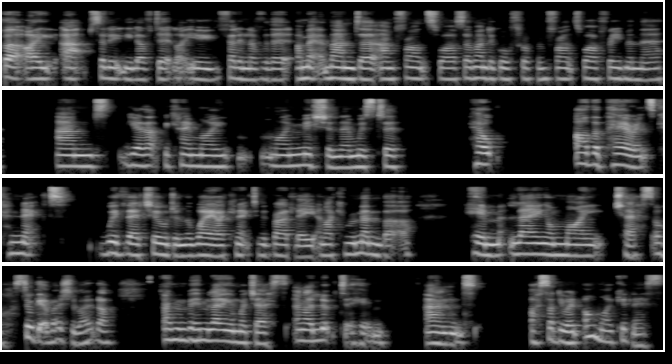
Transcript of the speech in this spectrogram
But I absolutely loved it like you fell in love with it. I met Amanda and Francois. So Amanda Gawthorpe and Françoise Freedman there and yeah that became my my mission then was to help other parents connect with their children the way I connected with Bradley and I can remember him laying on my chest oh I still get emotional about it now I remember him laying on my chest and I looked at him and I suddenly went oh my goodness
